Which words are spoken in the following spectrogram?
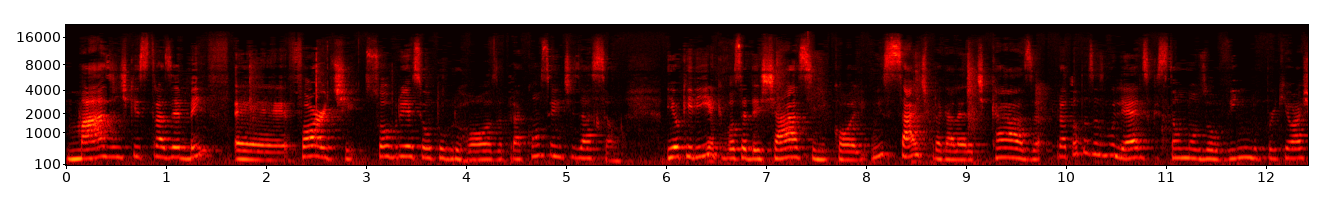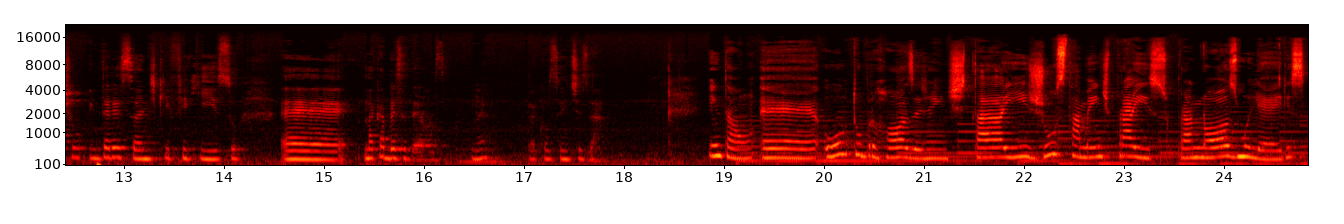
mas a gente quis trazer bem é, forte sobre esse Outubro Rosa para conscientização. E eu queria que você deixasse, Nicole, um insight para a galera de casa, para todas as mulheres que estão nos ouvindo, porque eu acho interessante que fique isso é, na cabeça delas, né? Para conscientizar. Então, é, o Outubro Rosa, gente, está aí justamente para isso, para nós mulheres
